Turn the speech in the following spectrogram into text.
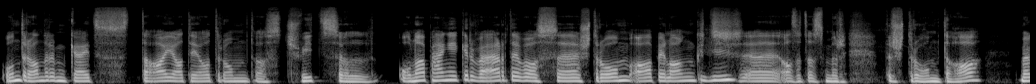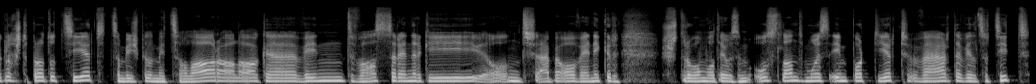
Unter anderem geht es da ja darum, dass die Schweiz soll unabhängiger werden, was äh, Strom anbelangt. Mhm. Äh, also, dass man den Strom da möglichst produziert, zum Beispiel mit Solaranlagen, Wind, Wasserenergie und eben auch weniger Strom, der aus dem Ausland muss importiert werden, weil zurzeit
